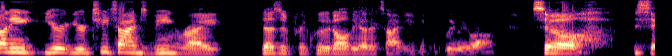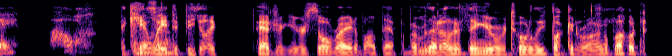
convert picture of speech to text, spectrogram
Sonny, your your two times being right doesn't preclude all the other times you've been completely wrong. So, just saying. Wow. I can't wait to be like Patrick. You were so right about that. But remember that other thing you were totally fucking wrong about?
